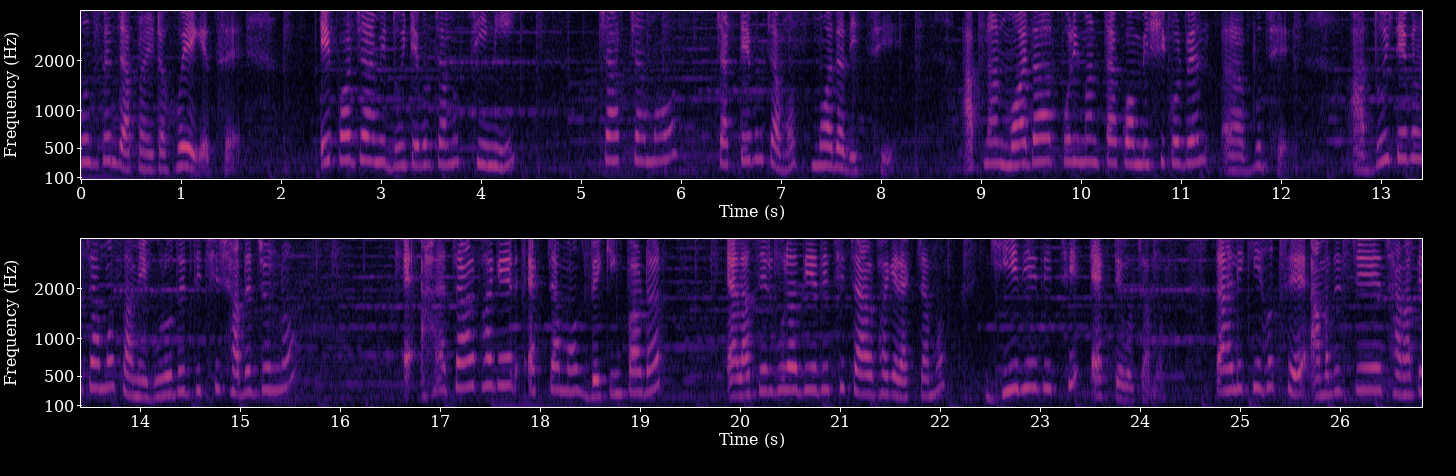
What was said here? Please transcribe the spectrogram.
বুঝবেন যে আপনার এটা হয়ে গেছে। এই পর্যায়ে আমি দুই টেবিল চামচ চিনি, চার চামচ, চার টেবিল চামচ ময়দা দিচ্ছি। আপনার ময়দার পরিমাণটা কম বেশি করবেন বুঝে। আর দুই টেবিল চামচ আমি গুঁড়ো দিচ্ছি স্বাদের জন্য। চার ভাগের এক চামচ বেকিং পাউডার, এলাচের গুঁড়া দিয়ে দিচ্ছি চার ভাগের এক চামচ, ঘি দিয়ে দিচ্ছি এক টেবিল চামচ। তাহলে কি হচ্ছে, আমাদের যে ছানাতে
